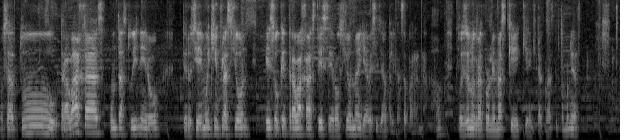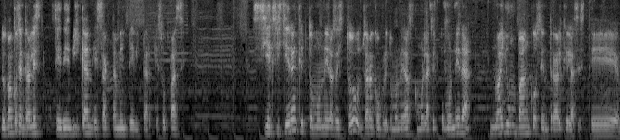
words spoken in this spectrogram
O sea, tú trabajas, juntas tu dinero, pero si hay mucha inflación, eso que trabajaste se erosiona y a veces ya no te alcanza para nada. Entonces, esos son los grandes problemas que quieren quitar con las criptomonedas. Los bancos centrales se dedican exactamente a evitar que eso pase. Si existieran criptomonedas, si todos usaran como criptomonedas, como la criptomoneda, no hay un banco central que las esté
